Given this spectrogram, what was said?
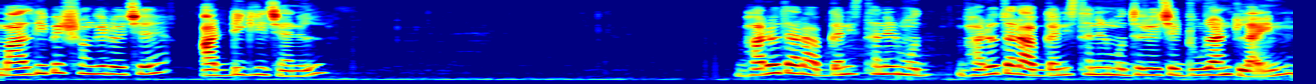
মালদ্বীপের সঙ্গে রয়েছে আট ডিগ্রি চ্যানেল। ভারত আর আফগানিস্তানের মধ্যে, ভারত আর আফগানিস্তানের মধ্যে রয়েছে ডুরান্ট লাইন।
